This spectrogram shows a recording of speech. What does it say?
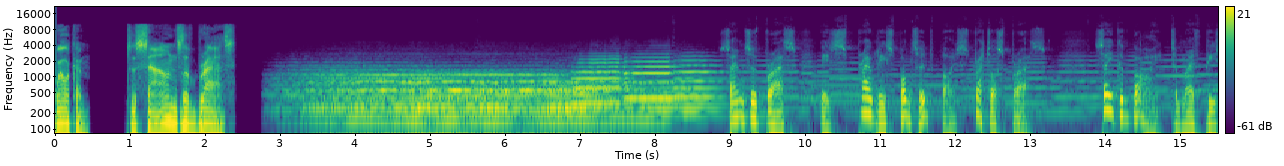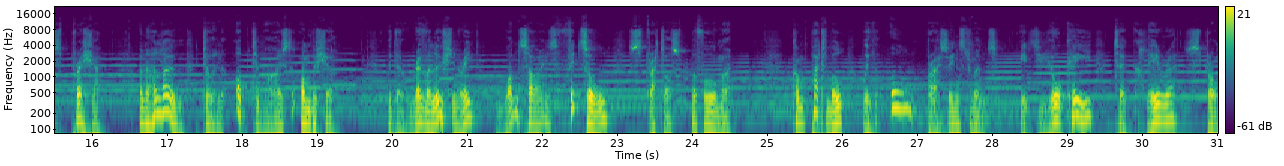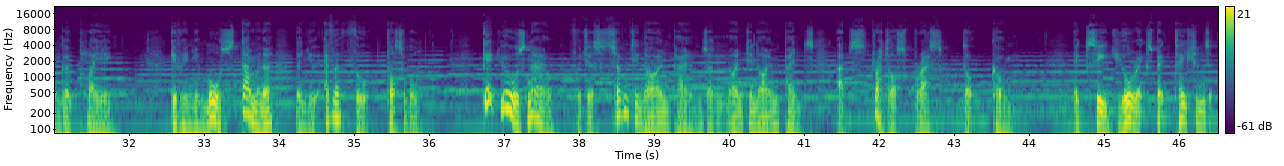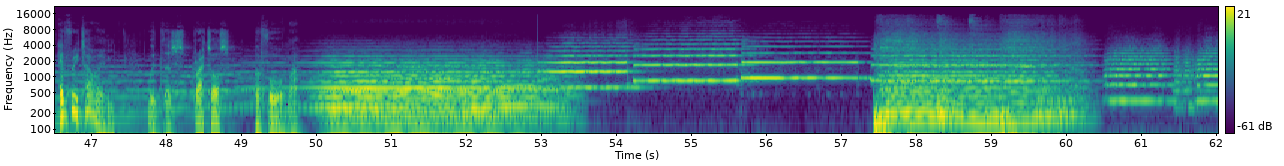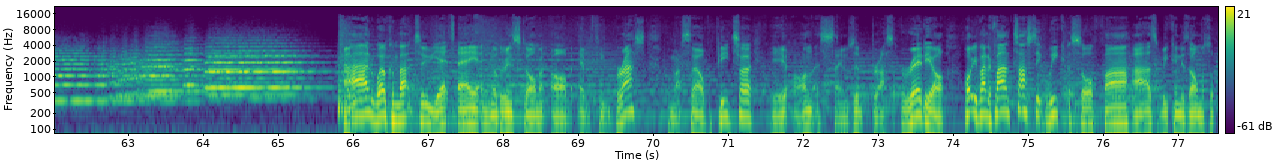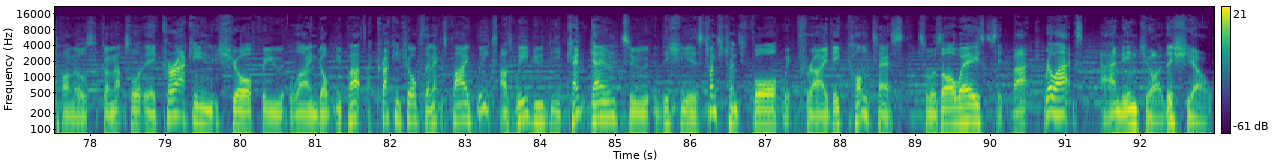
Welcome to Sounds of Brass. Sounds of Brass is proudly sponsored by Stratos Brass. Say goodbye to mouthpiece pressure and hello to an optimized embouchure with the revolutionary one size fits all Stratos Performer. Compatible with all brass instruments, it's your key to clearer, stronger playing, giving you more stamina than you ever thought possible. Get yours now for just £79.99 at stratosbrass.com. Exceed your expectations every time with the Stratos Performer. Welcome back to yet a, another instalment of Everything Brass with myself, Peter, here on Sounds of Brass Radio. Hope you've had a fantastic week so far, as the weekend is almost upon us. Got an absolutely cracking show for you lined up. In fact, a cracking show for the next five weeks as we do the countdown to this year's 2024 Whit Friday contest. So, as always, sit back, relax, and enjoy the show.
